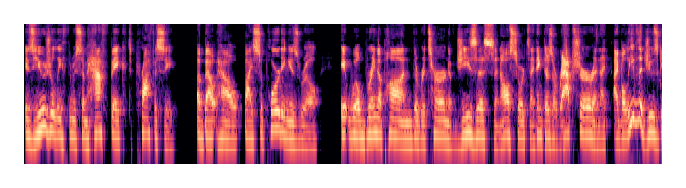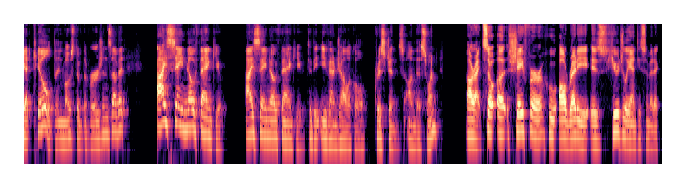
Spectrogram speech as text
is usually through some half baked prophecy about how by supporting Israel, it will bring upon the return of Jesus and all sorts. I think there's a rapture, and I, I believe the Jews get killed in most of the versions of it. I say no thank you. I say no thank you to the evangelical Christians on this one. All right. So uh, Schaffer, who already is hugely anti Semitic,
